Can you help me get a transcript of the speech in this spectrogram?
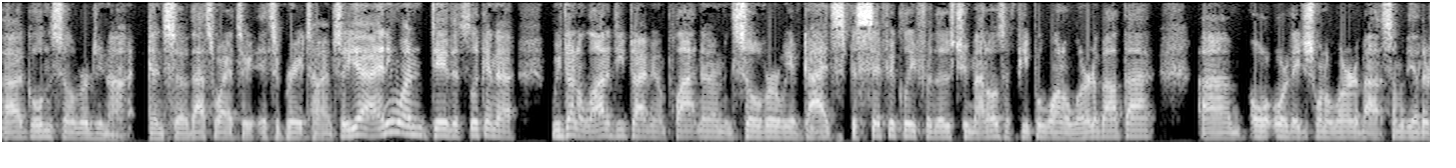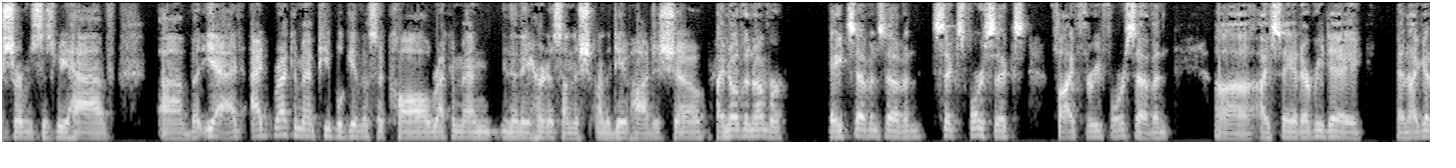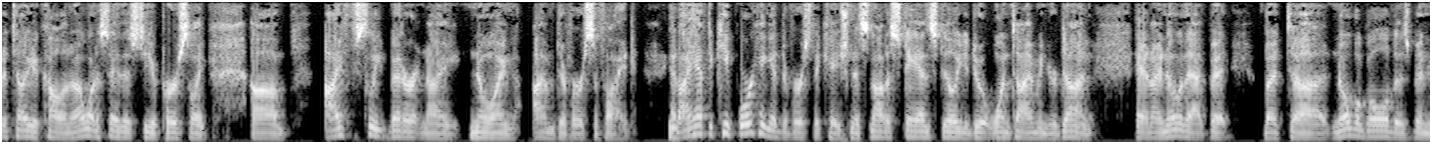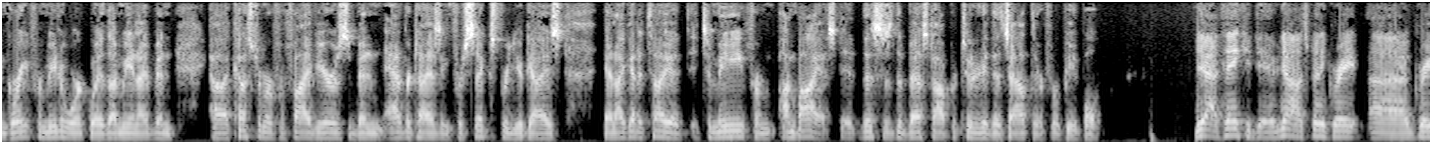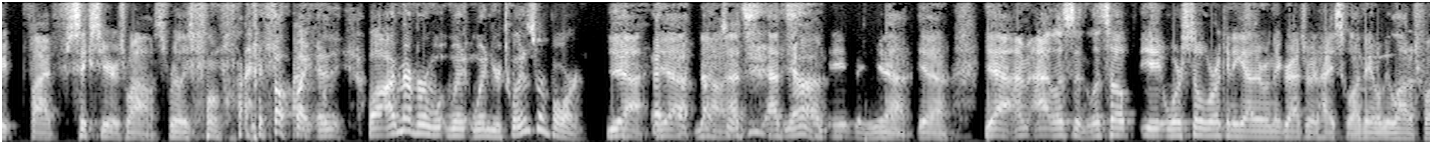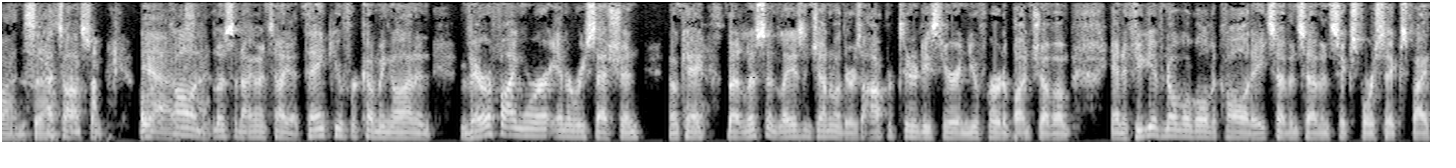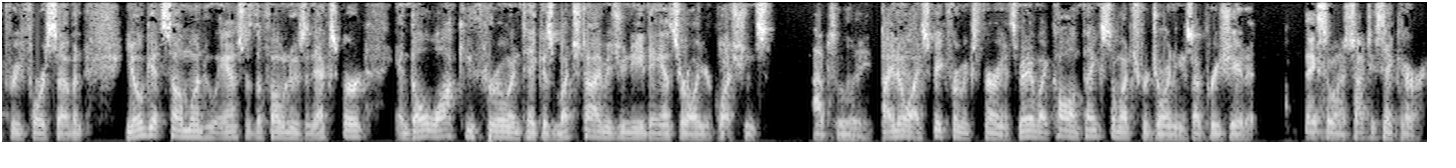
uh, gold and silver do not. And so that's why it's a, it's a great time. So yeah, anyone, Dave, that's looking to, we've done a lot of deep diving on platinum and silver. We have guides specifically for those two metals. If people want to learn about that, um, or, or they just want to learn about some of the other services we have, uh, but yeah, I'd, I'd, recommend people give us a call. Recommend that they heard us on the sh- on the Dave Hodges show. I know the number 877-646-5347. Uh, I say it every day. And I got to tell you, Collin, I want to say this to you personally. Um, I sleep better at night knowing I'm diversified. And I have to keep working at diversification. It's not a standstill. You do it one time and you're done. And I know that, but but uh, Noble Gold has been great for me to work with. I mean, I've been a customer for five years, been advertising for six for you guys, and I got to tell you, to me, from I'm biased. It, this is the best opportunity that's out there for people. Yeah, thank you, Dave. No, it's been a great, uh, great five, six years. Wow, it's really flown by. oh, well, I remember when when your twins were born. Yeah, yeah, no, that's that's yeah. amazing. Yeah, yeah, yeah. I'm. I, listen, let's hope you, we're still working together when they graduate high school. I think it'll be a lot of fun. So that's awesome. Well, yeah, Collin, listen, I'm going to tell you, thank you for coming on and verifying we're in a recession. Okay. Yes. But listen, ladies and gentlemen, there's opportunities here and you've heard a bunch of them. And if you give Noble Gold a call at 877-646-5347, you'll get someone who answers the phone who's an expert and they'll walk you through and take as much time as you need to answer all your questions. Absolutely. I know yeah. I speak from experience. But anyway, Collin, thanks so much for joining us. I appreciate it. Thanks so much. Talk to you soon. Take care.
